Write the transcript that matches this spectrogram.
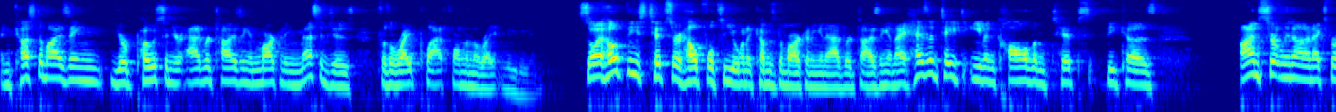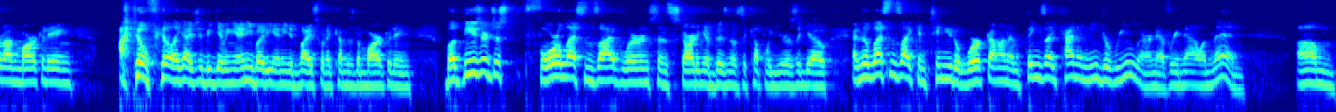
and customizing your posts and your advertising and marketing messages for the right platform and the right medium. So I hope these tips are helpful to you when it comes to marketing and advertising, and I hesitate to even call them tips because I'm certainly not an expert on marketing. I don't feel like I should be giving anybody any advice when it comes to marketing. But these are just four lessons I've learned since starting a business a couple years ago, and the lessons I continue to work on and things I kind of need to relearn every now and then. Um,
